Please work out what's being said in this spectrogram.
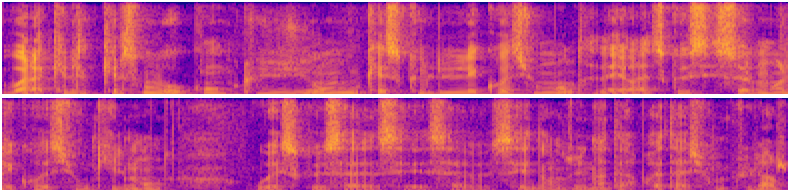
voilà, quelles, quelles, sont vos conclusions? Qu'est-ce que l'équation montre? Et d'ailleurs, est-ce que c'est seulement l'équation qu'il montre ou est-ce que ça, c'est, dans une interprétation plus large?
